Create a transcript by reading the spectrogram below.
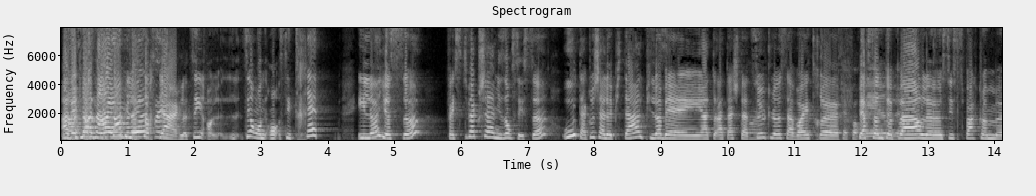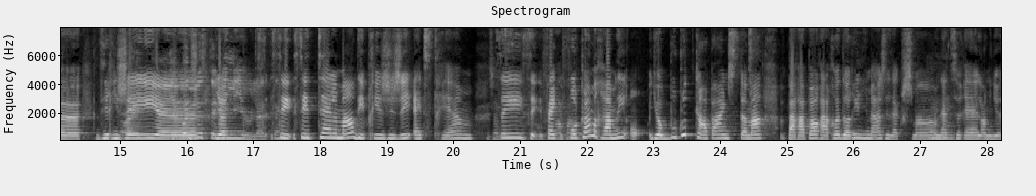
avec leur leurs enfants puis leurs sorcières, là, tu sais. Tu sais, on, on- c'est très... Et là, il y a ça. Fait que si tu veux accoucher à la maison, c'est ça. Ou t'accouches à l'hôpital, puis là, ben, atta- attache ta Ouais. tuque, là, ça va être... euh, personne te parle, euh, c'est super comme euh, dirigé. Ouais. Il n'y a pas euh, juste a- milieu, là. c'est, c'est tellement des préjugés extrêmes. Tu sais, fait qu'il faut comme ramener. on- Il y a beaucoup de campagnes justement par rapport à redorer l'image des accouchements Mm-hmm. naturels en milieu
